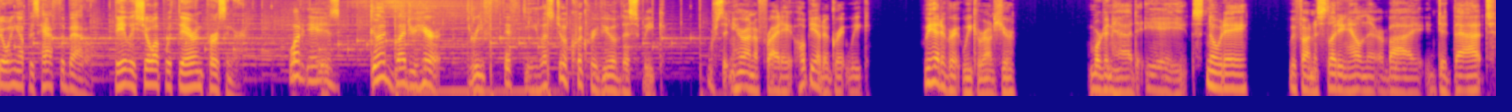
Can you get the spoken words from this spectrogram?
showing up is half the battle. Daily Show Up with Darren Persinger. What is good? Glad you're here. 350. Let's do a quick review of this week. We're sitting here on a Friday. Hope you had a great week. We had a great week around here. Morgan had a snow day. We found a sledding hill nearby, did that.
